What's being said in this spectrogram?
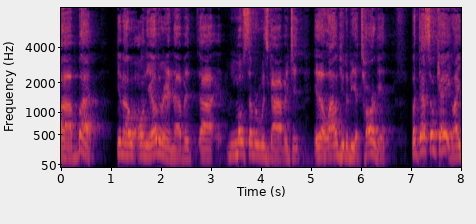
Uh, but, you know, on the other end of it, uh, most of it was garbage. It, it allowed you to be a target, but that's okay. Like,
